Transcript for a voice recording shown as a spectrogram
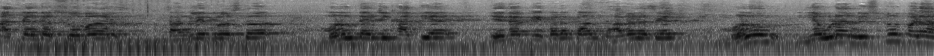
अत्यंत सोबर चांगले ग्रस्त म्हणून त्यांची खाती आहे. एखादं एखादं काम झालं नसेल म्हणून एवढं निष्ठूरपणा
